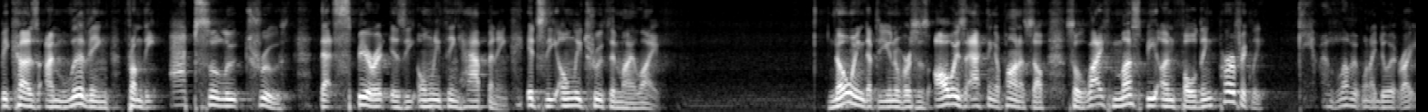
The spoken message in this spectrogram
because I'm living from the absolute truth that spirit is the only thing happening. It's the only truth in my life. Knowing that the universe is always acting upon itself, so life must be unfolding perfectly. Damn, I love it when I do it right.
